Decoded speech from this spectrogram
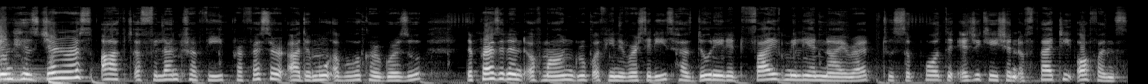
In his generous act of philanthropy, Professor Adamu Abubakar Gwarzo, the president of MAAUN Group of Universities, has donated 5 million naira to support the education of 30 orphans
